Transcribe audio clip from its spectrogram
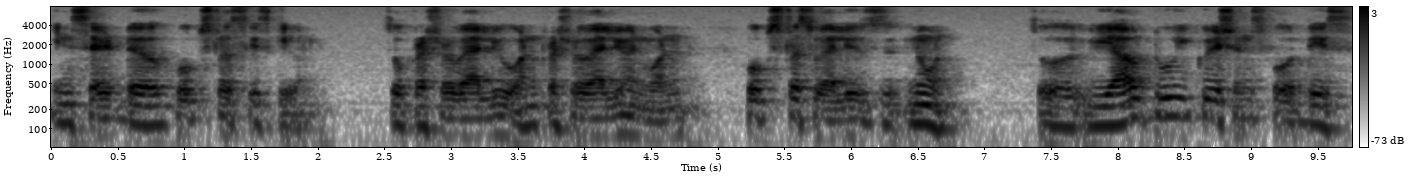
inside uh, hoop stress is given so pressure value one pressure value and one hoop stress value is known. So we have two equations for this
